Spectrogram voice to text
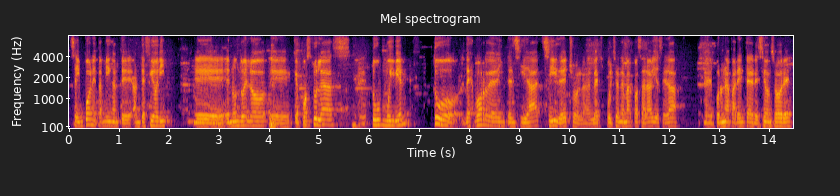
se impone también ante, ante Fiori eh, en un duelo eh, que postulas tú muy bien. Tuvo desborde de intensidad, sí, de hecho, la, expulsión de Marcos Arabia se da por una aparente agresión sobre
